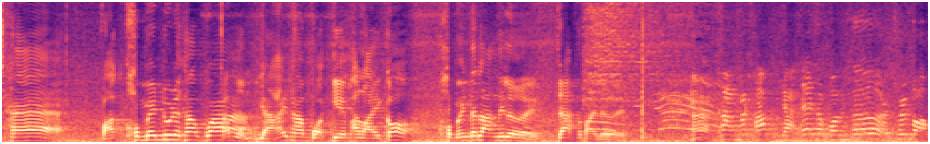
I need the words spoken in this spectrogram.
แชร์ ฝากคอมเมนต์ด้วยนะครับ ว่าครับผม อยากให้ทำบอร์ดเกมอะไรก็คอมเมนต์ด้านล่างได้เลยจ้ะสบายเลย อะ คันนะครับ อยากได้สปอนเซอร์ ช่วยบอก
